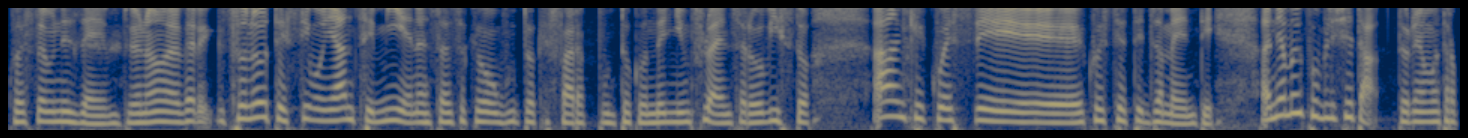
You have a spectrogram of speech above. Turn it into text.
Questo è un esempio, no? Sono testimonianze mie, nel senso che ho avuto a che fare appunto con degli influencer, ho visto anche questi, questi atteggiamenti. Andiamo in pubblicità, torniamo tra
